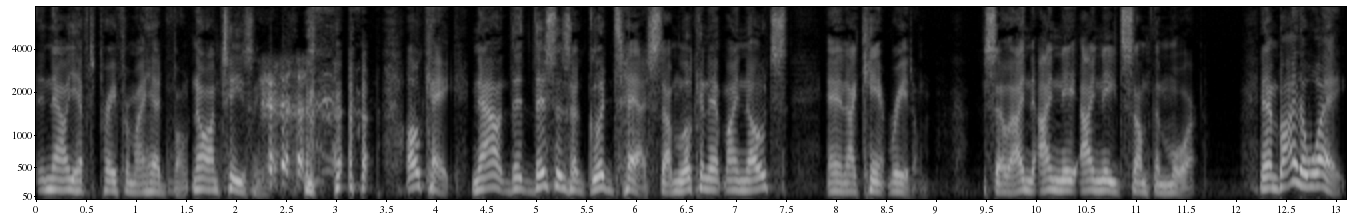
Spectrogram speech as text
now you have to pray for my headphone. No, I'm teasing. you. okay. Now th- this is a good test. I'm looking at my notes and I can't read them, so I, I need I need something more. And by the way,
